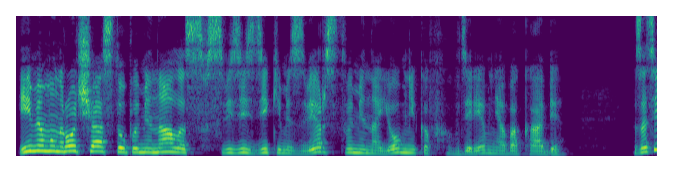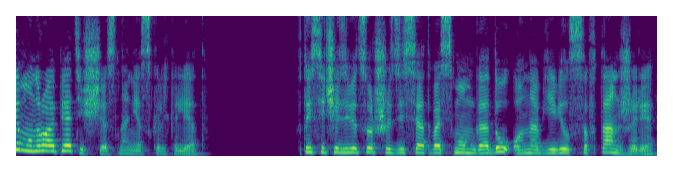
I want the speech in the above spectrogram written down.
имя Мунро часто упоминалось в связи с дикими зверствами наемников в деревне Авакабе. Затем Мунро опять исчез на несколько лет. В 1968 году он объявился в Танжере,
